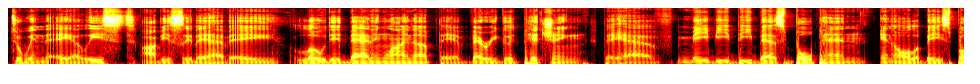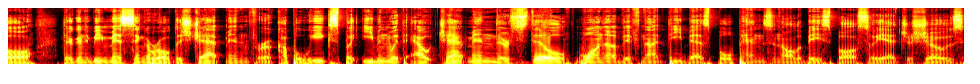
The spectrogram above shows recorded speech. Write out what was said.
to win the AL East. Obviously, they have a loaded batting lineup, they have very good pitching, they have maybe the best bullpen in all of baseball. They're going to be missing Aroldis Chapman for a couple weeks, but even without Chapman, they're still one of, if not the best bullpens in all of baseball. So, yeah, just shows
